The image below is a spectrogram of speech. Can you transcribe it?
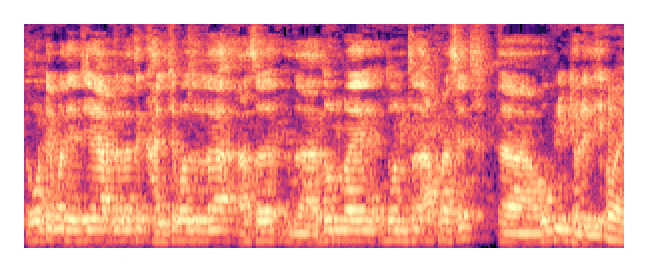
तर ओट्यामध्ये जे आपल्याला ते खालच्या बाजूला असं दोन बाय दोनचं आपण असे ओपनिंग ठेवलेली आहे.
